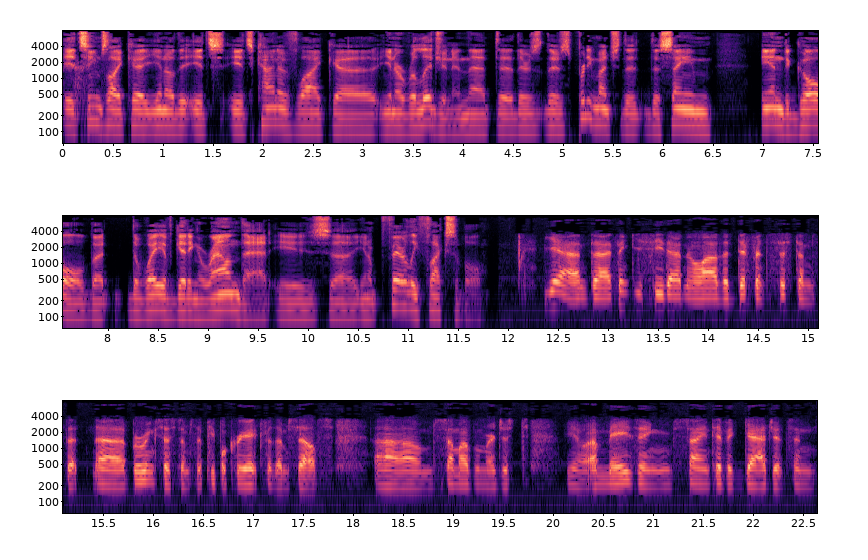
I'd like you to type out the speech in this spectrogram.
it, seems like, uh, you know, it's, it's kind of like, uh, you know, religion in that uh, there's, there's pretty much the, the same end goal, but the way of getting around that is, uh, you know, fairly flexible. Yeah, and uh, I think you see that in a lot of the different systems that, uh, brewing systems that people create for themselves. Um, some of them are just, you know, amazing scientific gadgets and,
